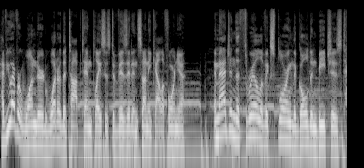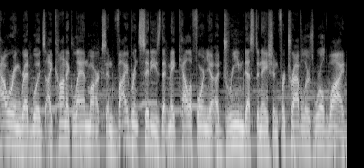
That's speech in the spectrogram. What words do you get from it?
Have you ever wondered what are the top 10 places to visit in sunny California? Imagine the thrill of exploring the golden beaches, towering redwoods, iconic landmarks, and vibrant cities that make California a dream destination for travelers worldwide.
